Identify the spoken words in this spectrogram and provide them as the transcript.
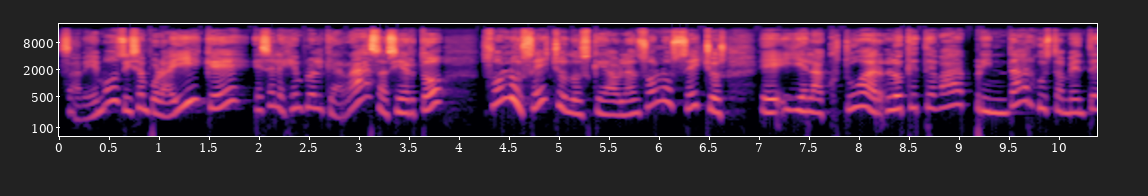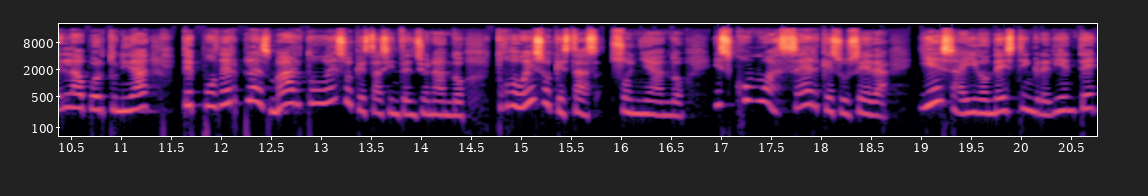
Sabemos, dicen por ahí, que es el ejemplo el que arrasa, ¿cierto? Son los hechos los que hablan, son los hechos eh, y el actuar lo que te va a brindar justamente la oportunidad de poder plasmar todo eso que estás intencionando, todo eso que estás soñando. Es cómo hacer que suceda y es ahí donde este ingrediente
